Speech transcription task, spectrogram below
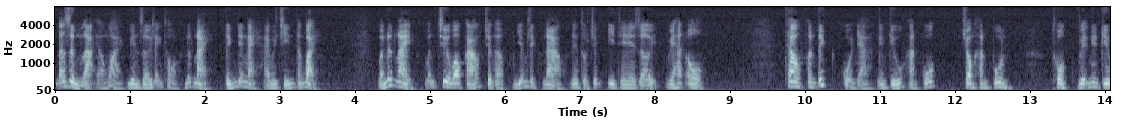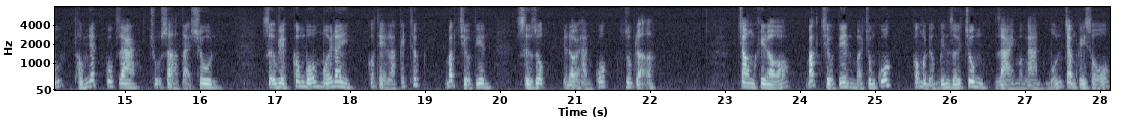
đã dừng lại ở ngoài biên giới lãnh thổ nước này tính đến ngày 29 tháng 7. Và nước này vẫn chưa báo cáo trường hợp nhiễm dịch nào lên Tổ chức Y tế Thế giới WHO. Theo phân tích của nhà nghiên cứu Hàn Quốc Chong Han-poon thuộc Viện Nghiên cứu Thống nhất Quốc gia trụ sở tại Seoul, sự việc công bố mới đây có thể là cách thức Bắc Triều Tiên sử dụng để đòi Hàn Quốc giúp đỡ. Trong khi đó, Bắc Triều Tiên và Trung Quốc có một đường biên giới chung dài 1.400 cây số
